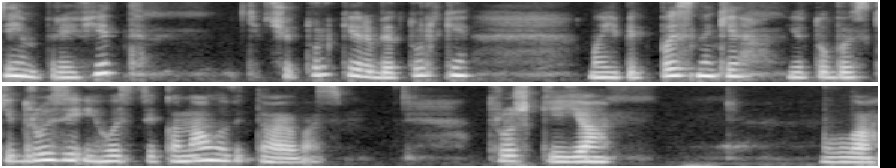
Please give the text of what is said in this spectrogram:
Всім привіт, дівчатульки, ребятульки, мої підписники, ютубовські друзі і гості каналу. Вітаю вас. Трошки я була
